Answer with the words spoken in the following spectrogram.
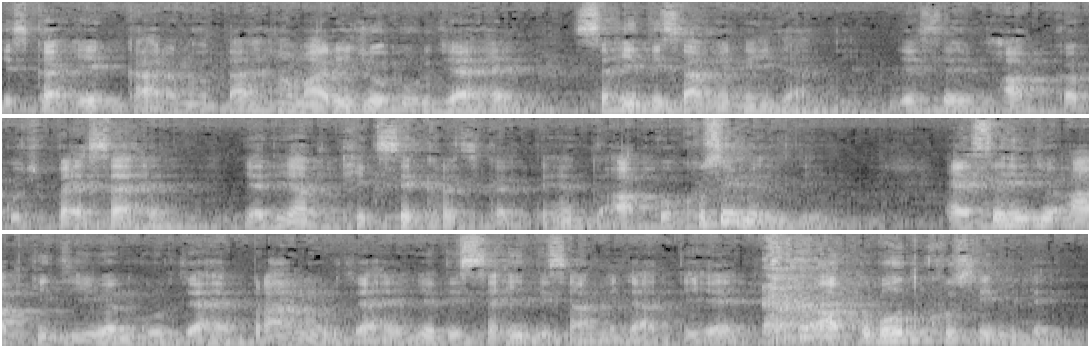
इसका एक कारण होता है, हमारी जो ऊर्जा है सही दिशा में नहीं जाती। जैसे आपका कुछ पैसा है यदि आप ठीक से खर्च करते हैं तो आपको खुशी मिलती है। ऐसे ही जो आपकी जीवन ऊर्जा है, प्राण ऊर्जा है, यदि सही दिशा में जाती है तो आपको बहुत खुशी मिलेगी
